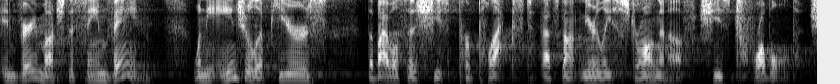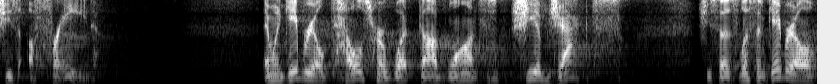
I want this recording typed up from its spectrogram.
in very much the same vein. When the angel appears, the Bible says she's perplexed. That's not nearly strong enough. She's troubled, she's afraid. And when Gabriel tells her what God wants, she objects. She says, Listen, Gabriel,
